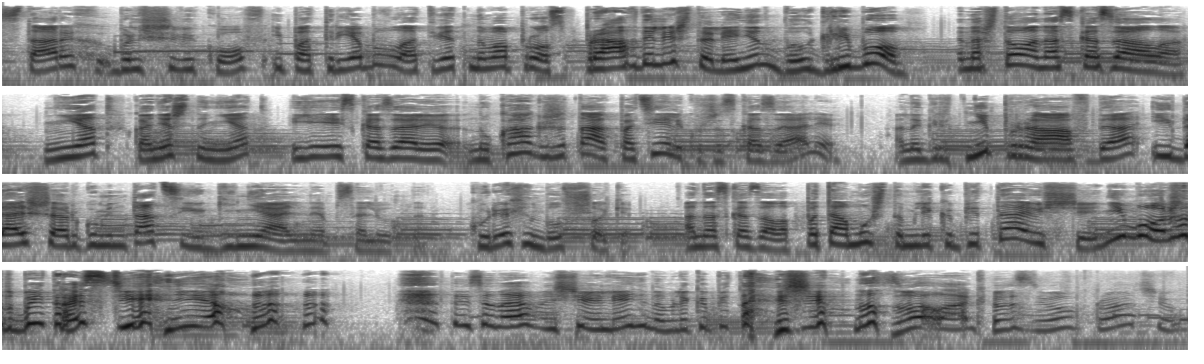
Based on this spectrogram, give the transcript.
Старых большевиков и потребовала ответ на вопрос, правда ли, что Ленин был грибом. На что она сказала, нет, конечно нет. И ей сказали, ну как же так, по телеку же сказали. Она говорит, неправда, и дальше аргументация ее гениальная абсолютно. Курехин был в шоке. Она сказала, потому что млекопитающее не может быть растением. То есть она еще и Ленина млекопитающим назвала, ко всему прочему.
